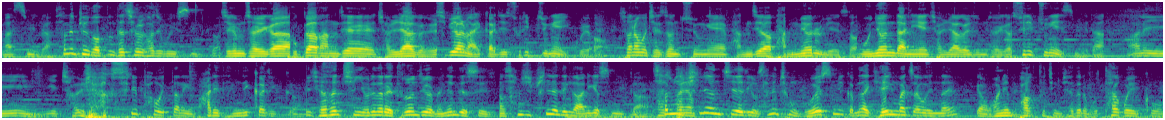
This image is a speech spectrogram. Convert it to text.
맞습니다. 산림청은 어떤 대책을 가지고 있습니까? 지금 저희가 국가 방제 전략을 12월 말까지 수립 중에 있고요. 소나무 재선충의 방제와 박멸을 위해서 5년 단위의 전략을 좀 저희가 수립 중에 있습니다. 아니 이 전략 수립하고 있다는 게 말이 됩니까 지금? 이 재선층이 우리나라에 들어온 지가 몇 년 됐어요? 한 38년 된 거 아니겠습니까? 네, 48년. 38년 째 지금 산림청 뭐 했습니까? 맨날 계획만 짜고 있나요? 그러니까 원인 파악도 지금 제대로 못 하고 있고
